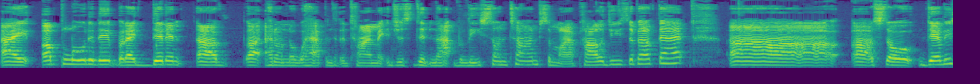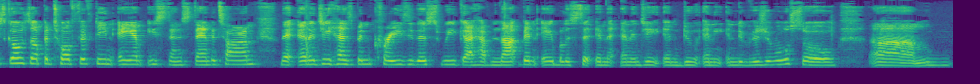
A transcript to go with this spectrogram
I uploaded it, but I didn't uh I don't know what happened at the time. It just did not release on time, so my apologies about that. Uh, uh, so dailies goes up at 12:15 a.m. Eastern Standard Time. The energy has been crazy this week. I have not been able to sit in the energy and do any individual. So um,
